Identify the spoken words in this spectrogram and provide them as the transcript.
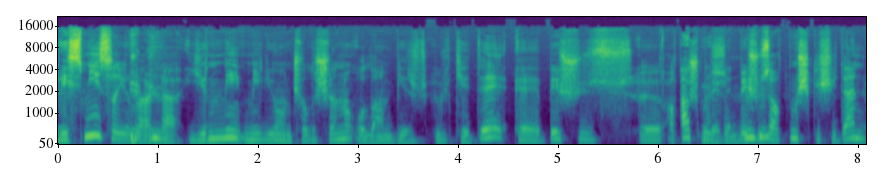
resmi sayılarla 20 milyon çalışanı olan bir ülkede 560 mı dedin? 560 kişiden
